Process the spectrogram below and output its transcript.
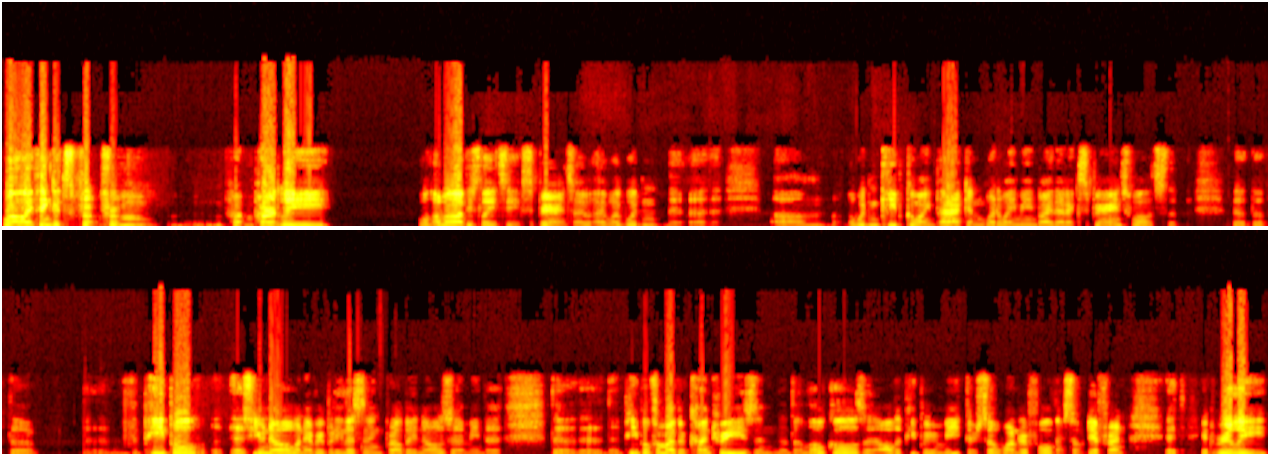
well I think it's from, from partly well, obviously it's the experience. I, I, I wouldn't, uh, um, I wouldn't keep going back. And what do I mean by that experience? Well, it's the, the, the, the the people, as you know, and everybody listening probably knows. I mean, the the the, the people from other countries and the, the, locals and all the people you meet, they're so wonderful. They're so different. It it really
